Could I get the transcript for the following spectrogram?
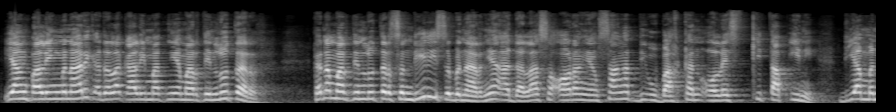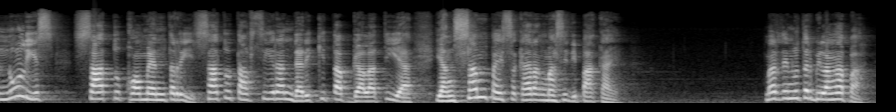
Yang paling menarik adalah kalimatnya Martin Luther. Karena Martin Luther sendiri sebenarnya adalah seorang yang sangat diubahkan oleh kitab ini. Dia menulis satu komentari, satu tafsiran dari kitab Galatia yang sampai sekarang masih dipakai. Martin Luther bilang apa?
